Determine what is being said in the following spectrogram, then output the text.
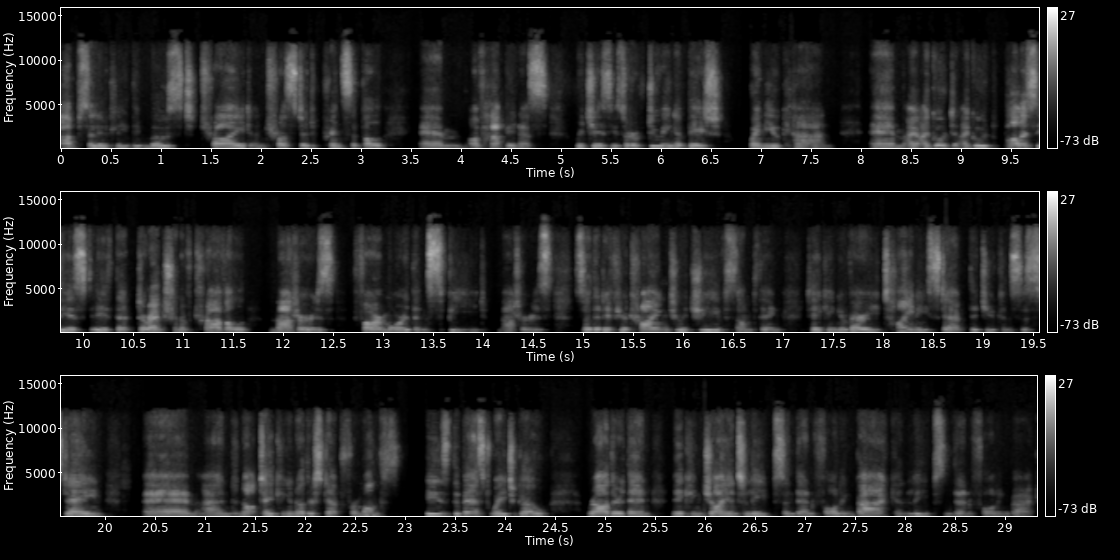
absolutely the most tried and trusted principle um, of happiness, which is sort of doing a bit when you can. Um, a, a, good a good policy is is that direction of travel matters far more than speed matters. So that if you're trying to achieve something, taking a very tiny step that you can sustain um, and not taking another step for months is the best way to go, rather than making giant leaps and then falling back and leaps and then falling back.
